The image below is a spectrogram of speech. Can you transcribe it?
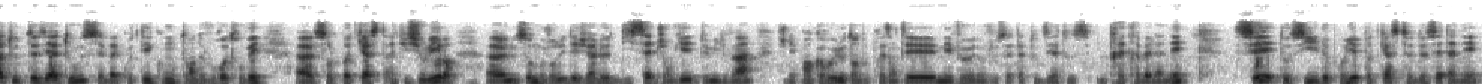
à toutes et à tous. Eh ben, écoutez, content de vous retrouver euh, sur le podcast Intuition Libre. Euh, nous sommes aujourd'hui déjà le 17 janvier 2020. Je n'ai pas encore eu le temps de vous présenter mes voeux, donc je vous souhaite à toutes et à tous une très très belle année. C'est aussi le premier podcast de cette année.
